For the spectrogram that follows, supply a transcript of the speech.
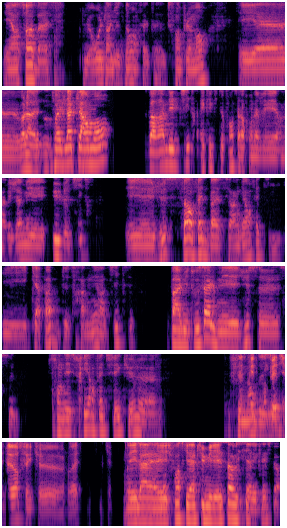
Et en soi, bah, le rôle d'un lieutenant en fait, tout simplement. Et voilà, là clairement, on va ramener le titre avec l'équipe de France alors qu'on avait on n'avait jamais eu le titre. Et juste ça, en fait, bah, c'est un gars, en fait, il, est capable de te ramener un titre, pas lui tout seul, mais juste son esprit, en fait, fait que le, L'esprit de compétiteur fait que, ouais. Et, il a, je pense qu'il a accumulé ça aussi avec les Spurs.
